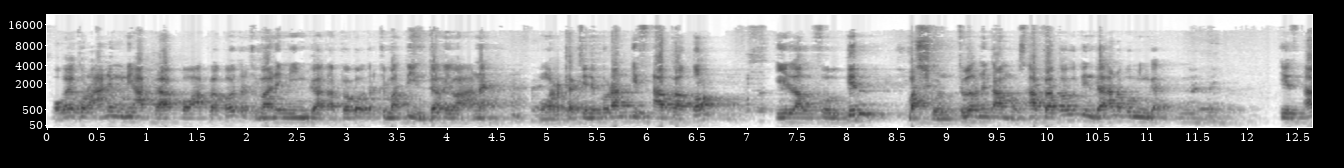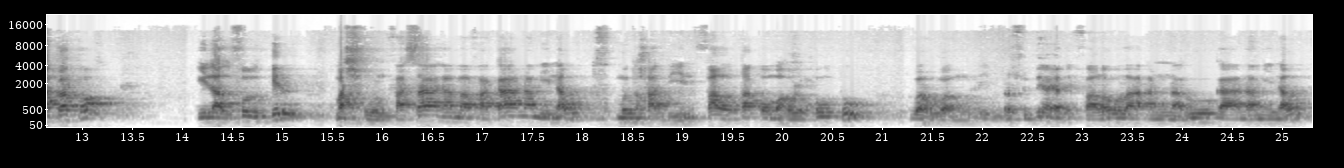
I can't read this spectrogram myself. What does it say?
Pokoknya Qurannya muni abako, abako terjemahannya minggat, abako terjemah tindak ya aneh. Mau redaksi ini Quran if abako ilal fulkil masyun. Dulu nih kamus, abako itu tindakan apa minggat? It abako ilal fulkil masyhun fasahama fakana minal mutahadin fal taqamahul hutu wa huwa mulim. Terus itu ayat falaula annahu kana minal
